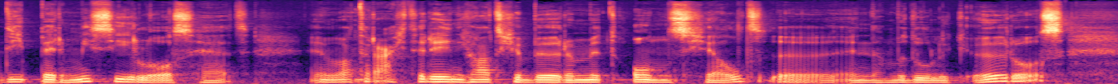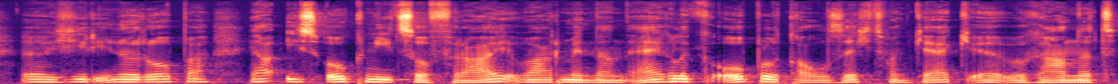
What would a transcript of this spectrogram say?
die permissieloosheid. En wat er achterin gaat gebeuren met ons geld, en dan bedoel ik euro's, hier in Europa, ja, is ook niet zo fraai, waar men dan eigenlijk openlijk al zegt van, kijk, we, gaan het,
